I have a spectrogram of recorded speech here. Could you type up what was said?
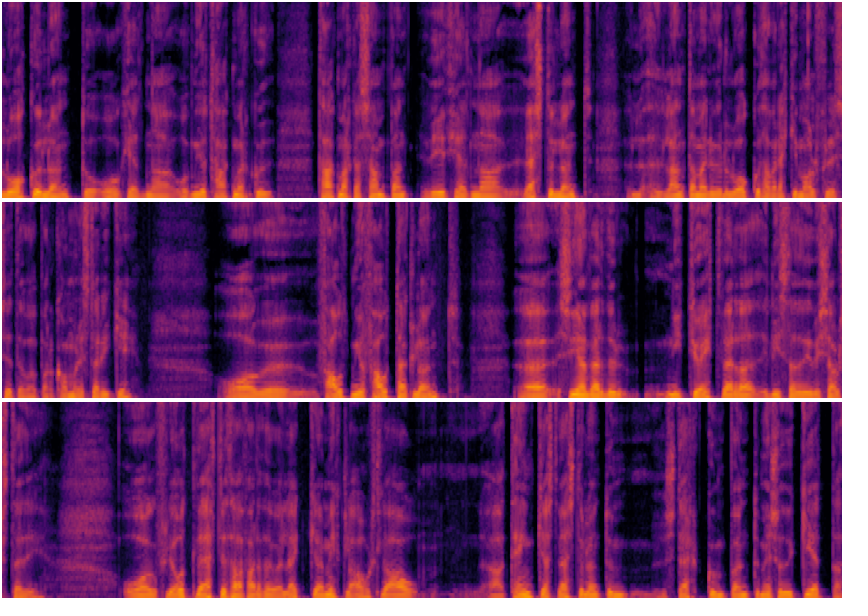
lokuð lönd og, og, hérna, og mjög takmarkuð takmarka samband við hérna Vesturlönd, landamæri veru lóku, það var ekki málflessi, þetta var bara kommunistaríki og uh, fát, mjög fátaklönd uh, síðan verður 91 verða lýstaðu yfir sjálfstæði. Og fljóðlega eftir það fara þau að leggja mikla áherslu á að tengjast Vesturlöndum sterkum böndum eins og þau geta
